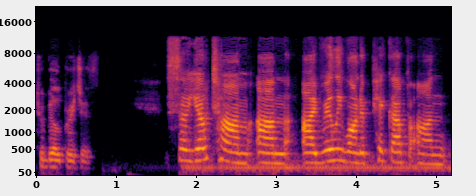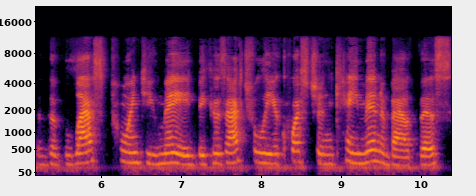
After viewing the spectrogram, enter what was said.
to build bridges. So Yotam, um, I really want to pick up on the last point you made because actually a question came in about this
